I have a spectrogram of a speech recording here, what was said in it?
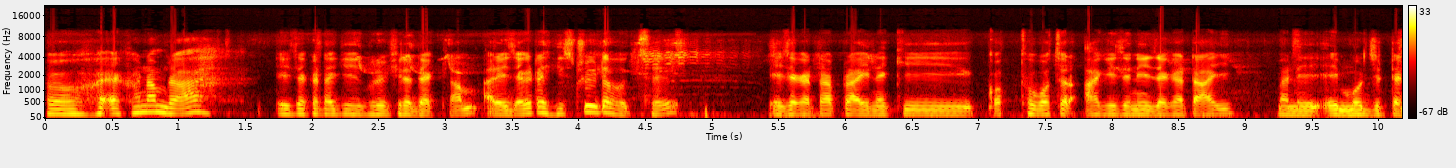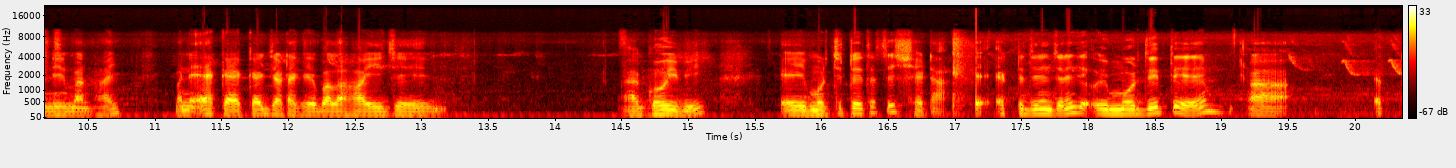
তো এখন আমরা এই জায়গাটা গিয়ে ঘুরে ফিরে দেখলাম। আর এই জায়গাটা হিস্ট্রিটা হচ্ছে, এই জায়গাটা প্রায় নাকি কত বছর আগে যেন এই জায়গাটাই মানে এই মসজিদটা নির্মাণ হয়। মানে একা একাই যেটাকে বলা হয় যে গৈবী এই মসজিদটা হচ্ছে সেটা। একটা জিনিস জানি যে ওই মসজিদে এত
